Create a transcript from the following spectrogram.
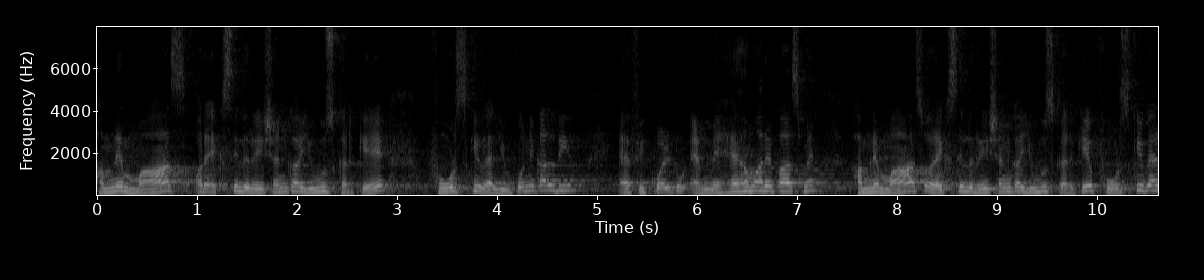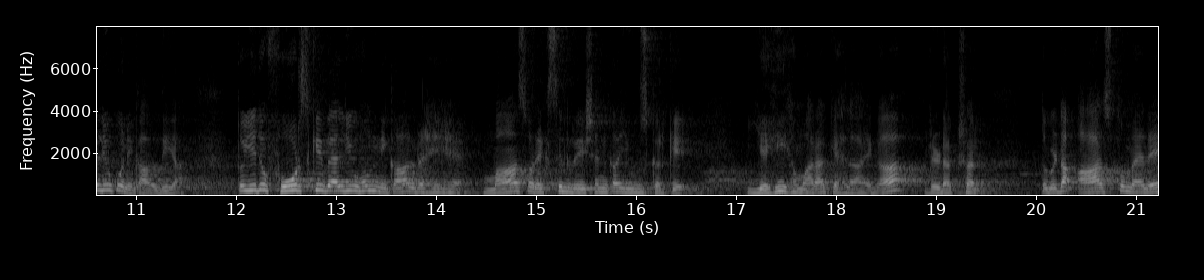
हमने मास और एक्सिलरेशन का यूज़ करके फोर्स की वैल्यू को निकाल दिया। F equal to M A है हमारे पास में। हमने मास और एक्सिलरेशन का यूज़ करके फोर्स की वैल्यू को निकाल दिया। तो ये जो फोर्स की वैल्यू हम निकाल रहे हैं मास और एक्सिलरेशन का यूज़ करके यही हमारा कहलाएगा रिडक्शन तो बेटा, आज तो मैंने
